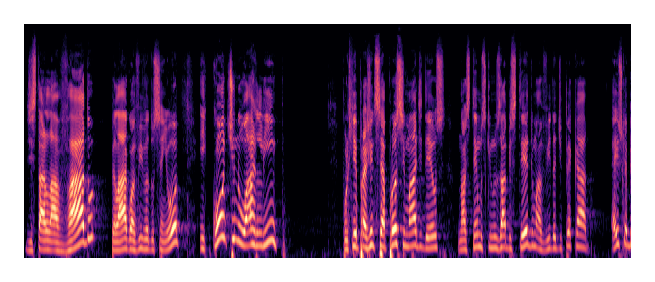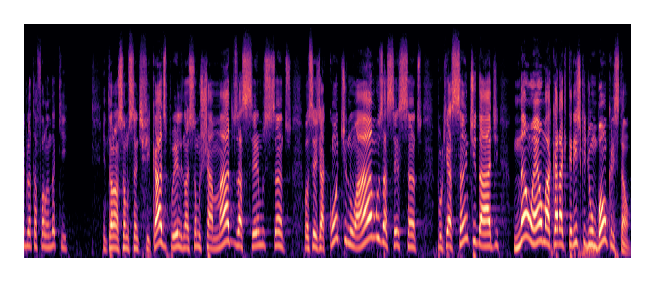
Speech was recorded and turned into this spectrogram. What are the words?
de estar lavado pela água viva do Senhor e continuar limpo. Porque para a gente se aproximar de Deus, nós temos que nos abster de uma vida de pecado. É isso que a Bíblia está falando aqui. Então nós somos santificados por Ele, nós somos chamados a sermos santos, ou seja, a continuarmos a ser santos, porque a santidade não é uma característica de um bom cristão,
